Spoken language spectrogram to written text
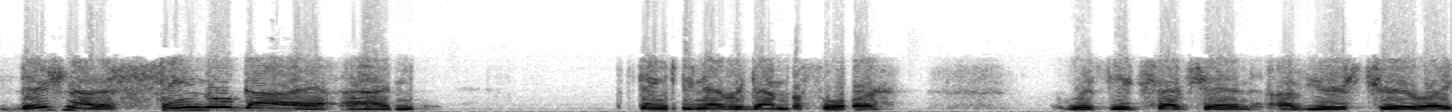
there's not a single guy on Things You've Never Done Before, with the exception of yours truly,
